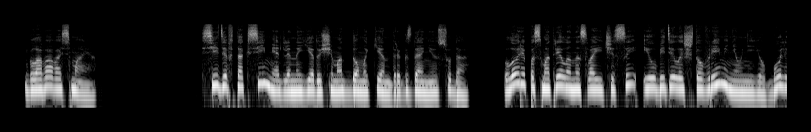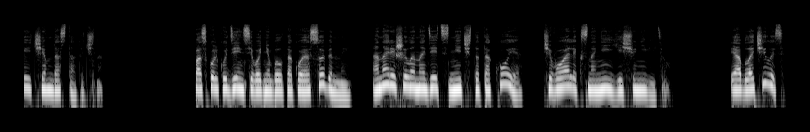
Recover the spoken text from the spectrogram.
Глава восьмая. Сидя в такси, медленно едущем от дома Кендри к зданию суда, Лори посмотрела на свои часы и убедилась, что времени у нее более чем достаточно. Поскольку день сегодня был такой особенный, она решила надеть нечто такое, чего Алекс на ней еще не видел. И облачилась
